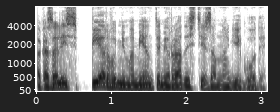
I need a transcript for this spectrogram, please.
оказались первыми моментами радости за многие годы.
